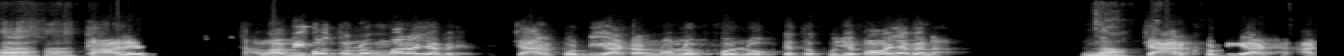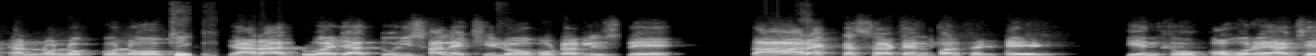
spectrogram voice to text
হ্যাঁ হ্যাঁ তাহলে স্বাভাবিক কত লোক মারা যাবে। চার কোটি আটান্ন লক্ষ লোককে তো খুঁজে পাওয়া যাবে না। না। চার কোটি আটান্ন লক্ষ লোক যারা দু দুই সালে ছিল ভোটার লিস্টে তার একটা সার্টেন পার্সেন্টেজ কিন্তু কবরে আছে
